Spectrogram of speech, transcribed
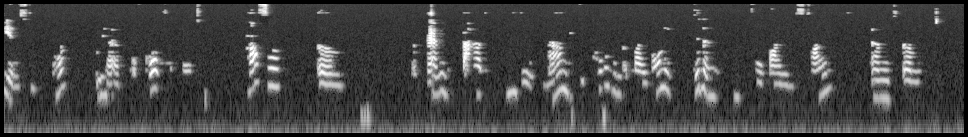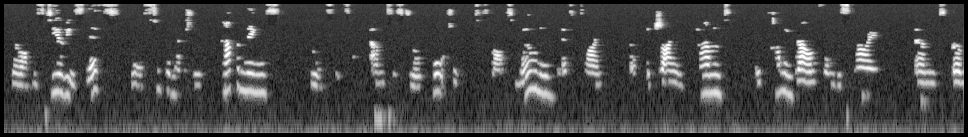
We have, of course, Picasso, um, a very bad, evil man. You could call him a Byronic villain before Byron's time. And um, there are mysterious deaths, there are supernatural happenings. For instance, ancestral portrait which starts moaning at a time, uh, a giant hand coming down from the sky, and um,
